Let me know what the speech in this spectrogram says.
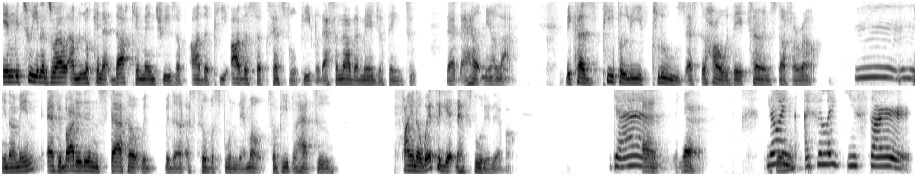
in between as well, I'm looking at documentaries of other p other successful people. That's another major thing too that, that helped mm-hmm. me a mm-hmm. lot because people leave clues as to how they turn stuff around. Mm-hmm. You know what I mean? Everybody didn't start out with, with a, a, silver spoon in their mouth. Some people had to find a way to get that spoon in their mouth. Yeah. And yeah. No, I, I feel like you start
